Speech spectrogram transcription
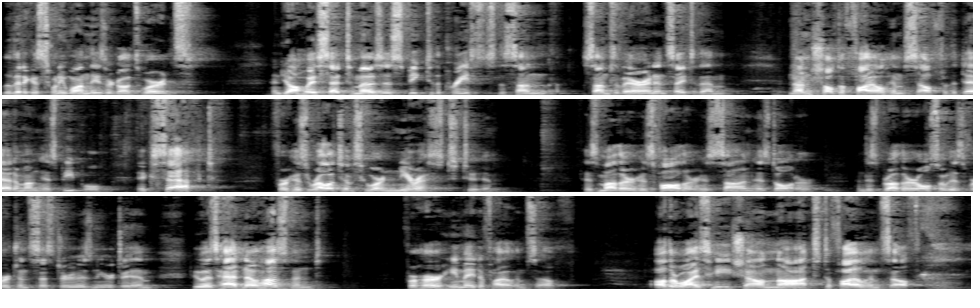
Leviticus 21, these are God's words. And Yahweh said to Moses, Speak to the priests, the son, sons of Aaron, and say to them, None shall defile himself for the dead among his people, except for his relatives who are nearest to him his mother, his father, his son, his daughter, and his brother, also his virgin sister who is near to him, who has had no husband. For her he may defile himself. Otherwise he shall not defile himself,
